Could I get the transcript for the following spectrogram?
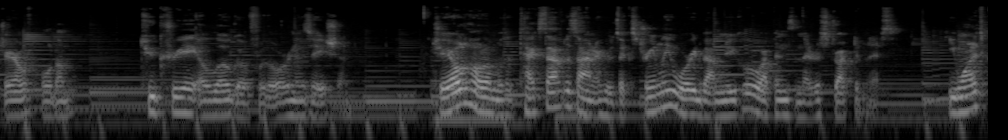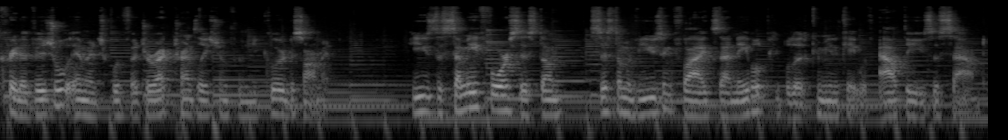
Gerald Holtom, to create a logo for the organization. Gerald Holtom was a textile designer who was extremely worried about nuclear weapons and their destructiveness. He wanted to create a visual image with a direct translation from nuclear disarmament. He used the semaphore system, a system of using flags that enabled people to communicate without the use of sound.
